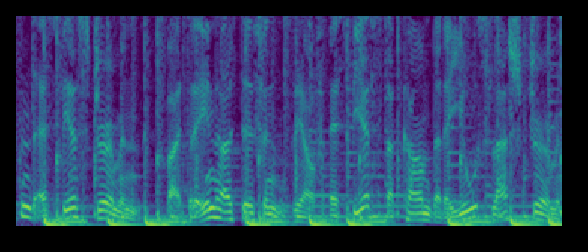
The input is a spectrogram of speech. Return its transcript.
sind SBS German. Weitere Inhalte finden Sie auf sbs.com.au slash German.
